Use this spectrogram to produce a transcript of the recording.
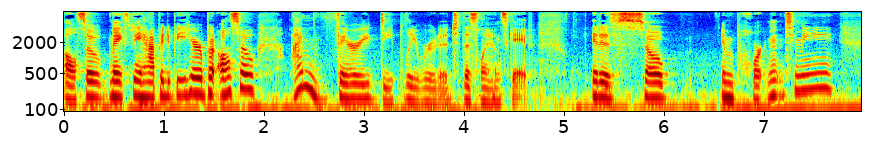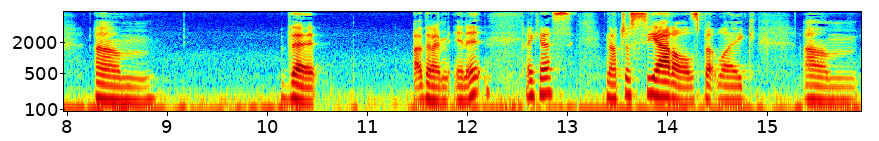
also makes me happy to be here. But also, I'm very deeply rooted to this landscape. It is so important to me um, that uh, that I'm in it. I guess not just Seattle's, but like um,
